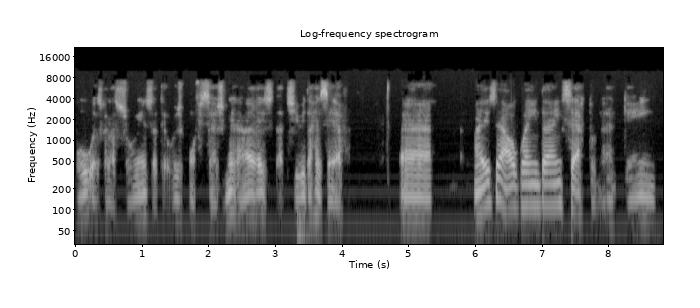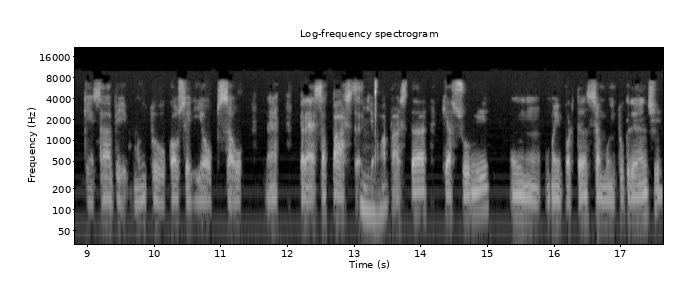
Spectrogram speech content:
boas relações até hoje com oficiais generais da ativa e da reserva. É, mas é algo ainda incerto, né? Quem, quem sabe muito qual seria a opção né, para essa pasta, que é uma pasta que assume um, uma importância muito grande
